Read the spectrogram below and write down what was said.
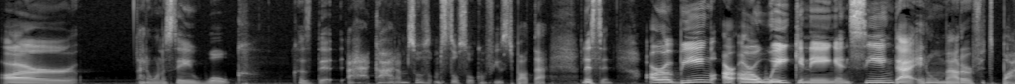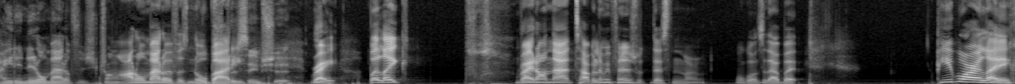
are I don't want to say woke because ah, God, I'm so I'm still so confused about that. Listen, are being are, are awakening and seeing that it don't matter if it's Biden, it don't matter if it's Trump, I don't matter if it's nobody, same shit. right? But like, right on that topic, let me finish with this, and we'll go to that. But people are like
